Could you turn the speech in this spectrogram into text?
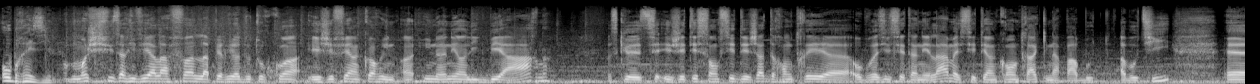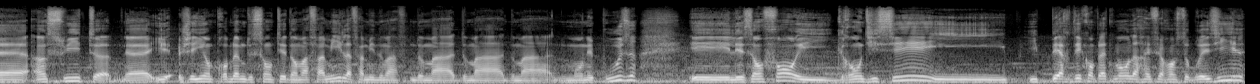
au Brésil. Moi, je suis arrivé à la fin de la période de Tourcoing et j'ai fait encore une, une année en Ligue B à Arles parce que j'étais censé déjà de rentrer euh, au Brésil cette année-là, mais c'était un contrat qui n'a pas abouti. Euh, ensuite, euh, j'ai eu un problème de santé dans ma famille, la famille de ma, de ma, de ma, de ma, mon épouse, et les enfants, ils grandissaient, ils, perdaient complètement la référence au Brésil.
